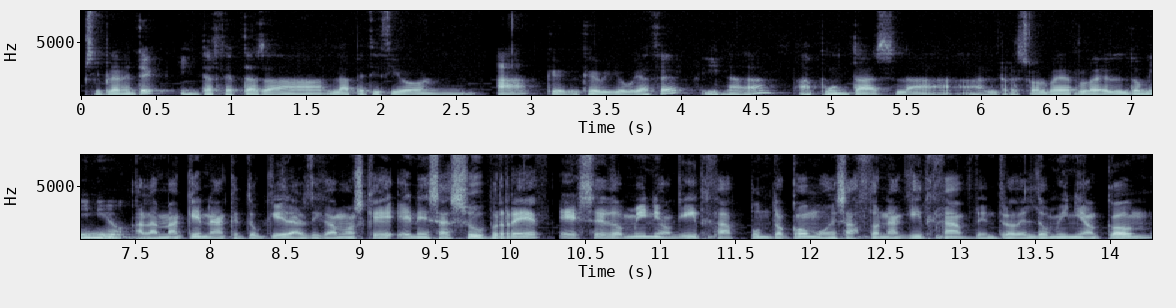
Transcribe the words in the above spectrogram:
simplemente interceptas la petición A que, yo voy a hacer y nada, apuntas la, al resolver el dominio. A la máquina que tú quieras. Digamos que en esa subred, ese dominio github.com o esa zona GitHub dentro del dominio com,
